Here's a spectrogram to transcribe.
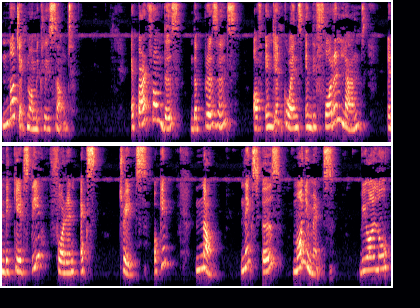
not economically sound. Apart from this, the presence of Indian coins in the foreign lands indicates the foreign ex trades. Okay. Now, next is monuments. We all know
